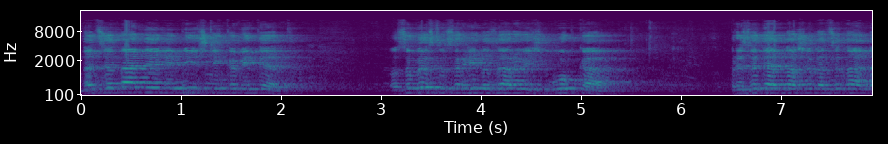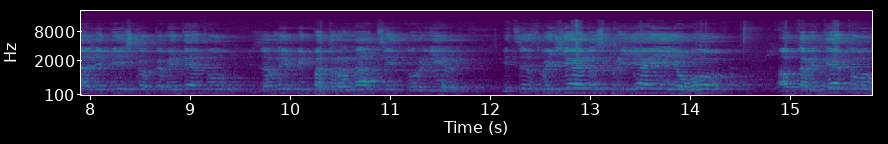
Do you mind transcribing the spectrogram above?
Національний олімпійський комітет, особисто Сергій Назарович Бубка, президент нашого Національного олімпійського комітету, взяли під патронат цей турнір. І це, звичайно, сприяє його авторитету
